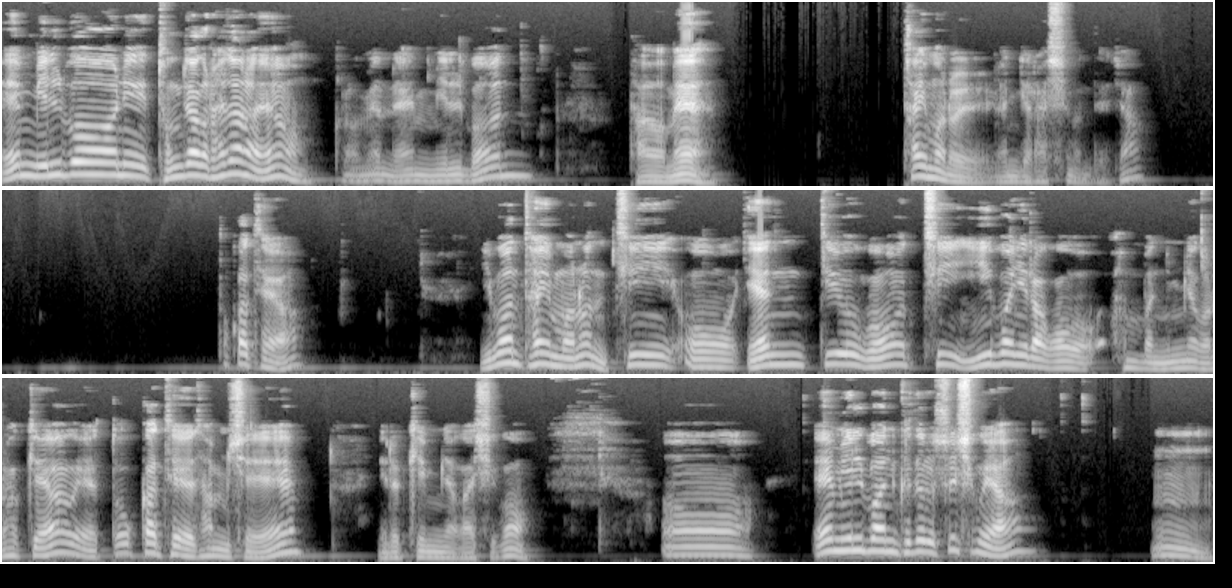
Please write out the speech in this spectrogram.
M1번이 동작을 하잖아요 그러면 M1번 다음에 타이머를 연결하시면 되죠 똑같아요 이번 타이머는 TON 띄우고 T2번이라고 한번 입력을 할게요. 예, 똑같아요. 30 이렇게 입력하시고 어, M1번 그대로 쓰시고요. 음,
